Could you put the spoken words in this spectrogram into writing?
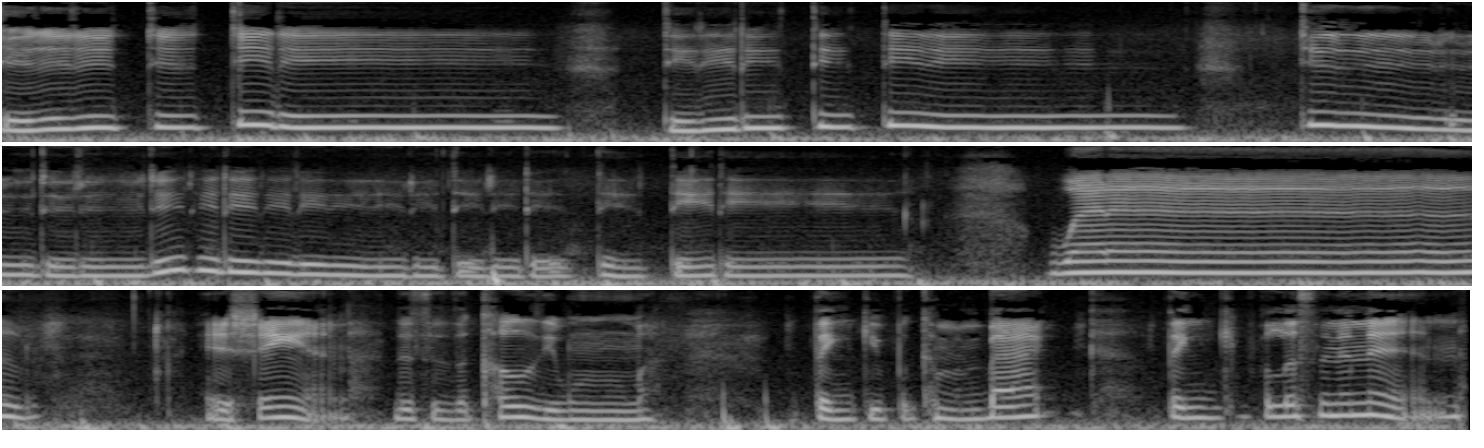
What up? It's Shan. This is the Cozy Womb. Thank you for coming back. Thank you for listening in.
